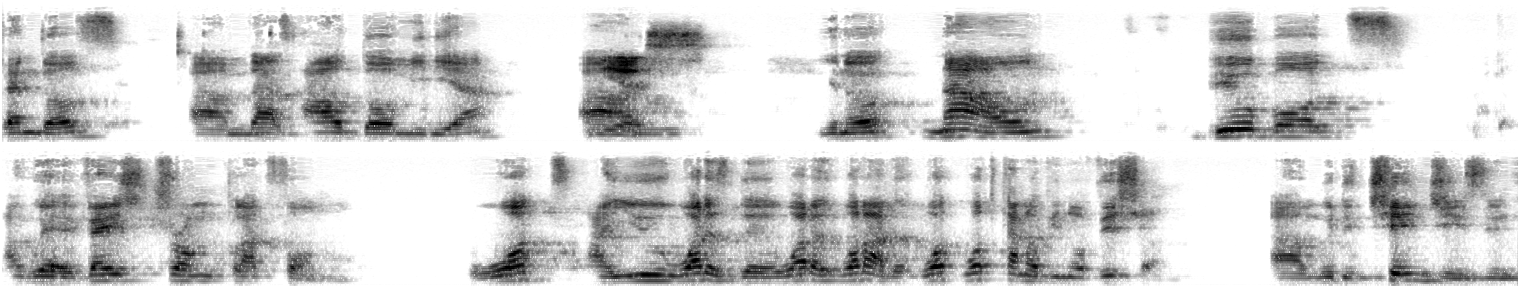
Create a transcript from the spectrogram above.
vendors, um, that's outdoor media. Um, yes. You know, now billboards were a very strong platform what are you, what is the, what are, what are the, what, what kind of innovation um, with the changes in,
